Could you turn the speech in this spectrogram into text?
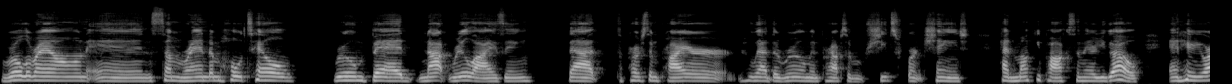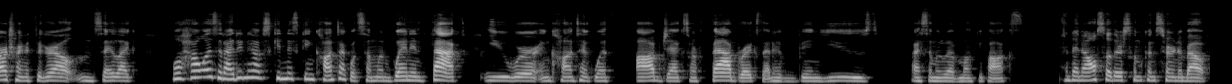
roll around in some random hotel room bed, not realizing that the person prior who had the room and perhaps the sheets weren't changed had monkeypox, and there you go. And here you are trying to figure out and say, like, well, how was it I didn't have skin to skin contact with someone when in fact you were in contact with objects or fabrics that have been used by someone who have monkeypox? And then also there's some concern about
